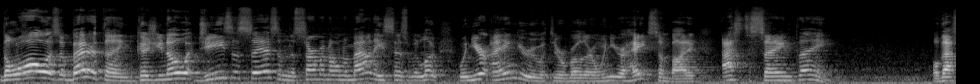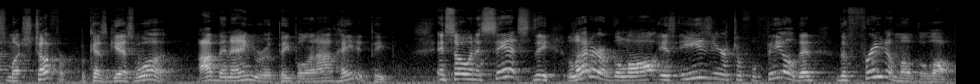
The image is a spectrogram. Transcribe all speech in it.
the law is a better thing because you know what Jesus says in the Sermon on the Mount? He says, well, Look, when you're angry with your brother and when you hate somebody, that's the same thing. Well, that's much tougher because guess what? I've been angry with people and I've hated people. And so, in a sense, the letter of the law is easier to fulfill than the freedom of the law.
